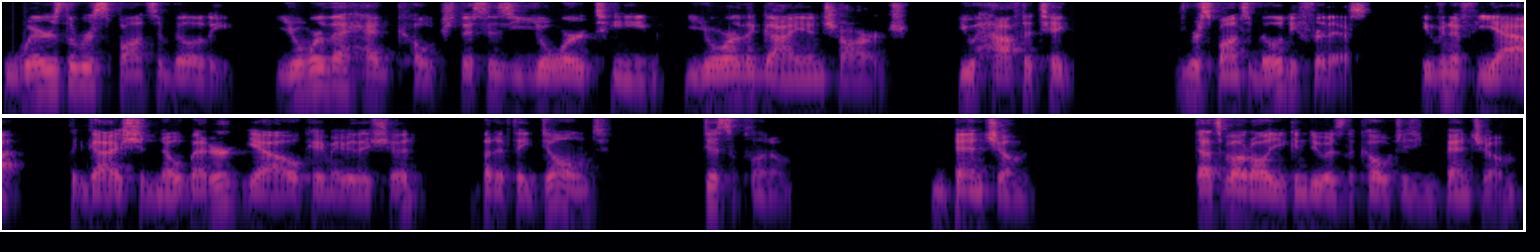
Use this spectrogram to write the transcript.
where's the responsibility? You're the head coach. This is your team. You're the guy in charge. You have to take responsibility for this. Even if, yeah, the guys should know better. Yeah, okay, maybe they should. But if they don't, discipline them, bench them. That's about all you can do as the coach is you bench them.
